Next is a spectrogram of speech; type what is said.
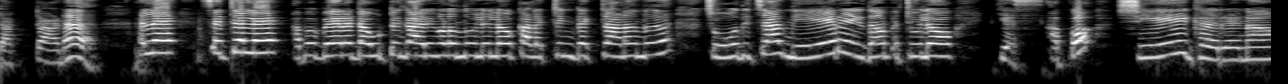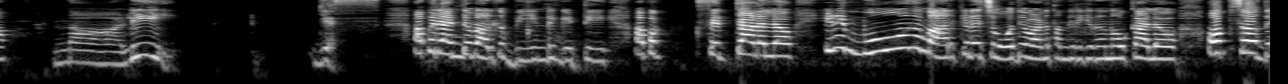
ഡക്ട് ആണ്. അല്ലേ? സെറ്റ് അല്ലേ? അപ്പൊ വേറെ ഡൗട്ടും കാര്യങ്ങളൊന്നും ഇല്ലല്ലോ. കളക്ടിങ് ഡക്ട് ആണെന്ന് ചോദിച്ചാൽ നേരെ എഴുതാൻ പറ്റൂലോ? യെസ് അപ്പോ ശേഖരണ നാളി. യെസ് അപ്പൊ രണ്ട് മാർക്ക് വീണ്ടും കിട്ടി. അപ്പൊ സെറ്റ് ആണല്ലോ. ഇനി മൂന്ന് മാർക്കിന്റെ ചോദ്യമാണ് തന്നിരിക്കുന്നത്. നോക്കാലോ. Observe the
